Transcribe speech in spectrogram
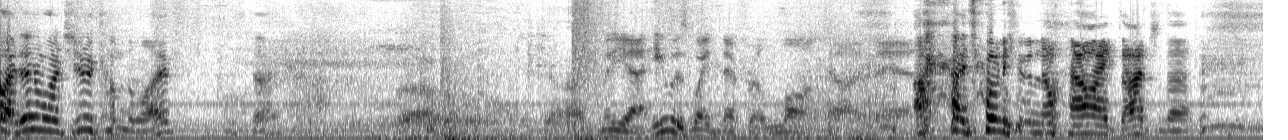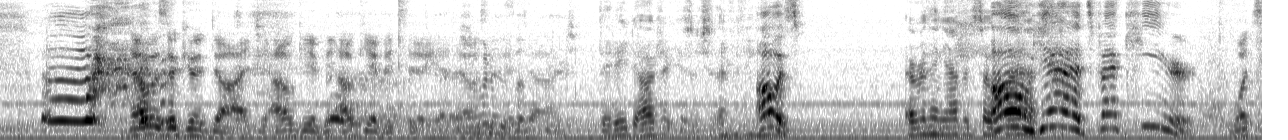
I didn't want you to come to life. Just But yeah, he was waiting there for a long time, man. I, I don't even know how I dodged that. That was a good dodge. I'll give it. I'll give it to you. That was What a good the- dodge. Did he dodge it? Because it's everything. Oh, it's. everything happened so Oh, fast. yeah, it's back here. What's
